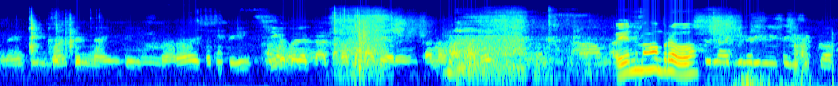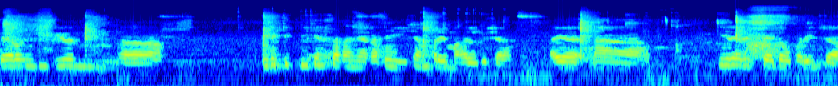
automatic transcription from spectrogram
19 months and 9 days. Maroy, pati days. Hindi ka ba nagtataka baka meron ka lang Ayun mga bro. oh. Ito lagi na rin yun sa isip ko pero hindi ko yun ah, pinagdikdikan sa kanya kasi siyempre mahal ko siya. Kaya na nire-respeto ko pa rin siya.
